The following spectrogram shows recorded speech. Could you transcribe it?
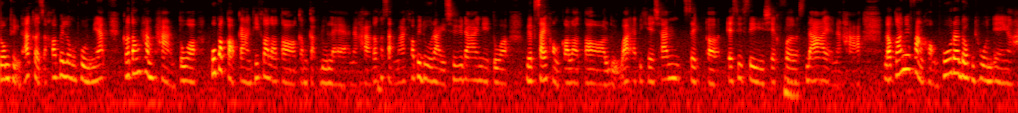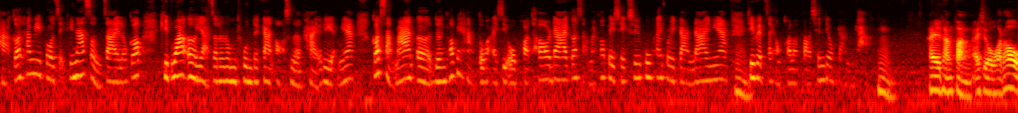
รวมถึงถ้าเกิดจะเข้าไปลงทุนเนี่ยก็ต้องทำผ่านตัวผู้ประกอบการที่กลตกำกับดูแลนะคะก็สามารถเข้าไปดูรายชื่อได้ในตัวเว็บไซต์ของกลตหรือว่าแอปพลิเคชัน Sec- เอ่อ SEC Check First ได้นะคะแล้วก็ในฝั่งของผู้ระดมทุนเองอะค่ะก็ถ้ามีโปรเจกต์ที่น่าสนใจ แล้วก็คิดว่าเอออยากจะระดมทุนโดยการออกเสนอขายเหรียญเนี่ยก็สามารถเออเดินเข้าไปหาตัว ICO Portal ได้ ก็สามารถเข้าไปเช็คชื่อผู้ให้บริการได้เนี่ยอืมที่เว็บไซต์ของกลตเช่นเดียวกันค่ะอืมให้ทางฝั่ง ICO Portal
